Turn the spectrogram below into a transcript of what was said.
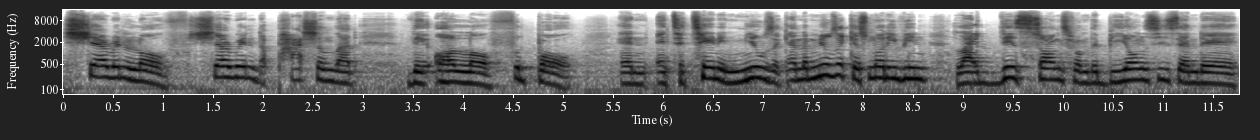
sharing love, sharing the passion that they all love football and entertaining music. And the music is not even like these songs from the Beyonces and the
